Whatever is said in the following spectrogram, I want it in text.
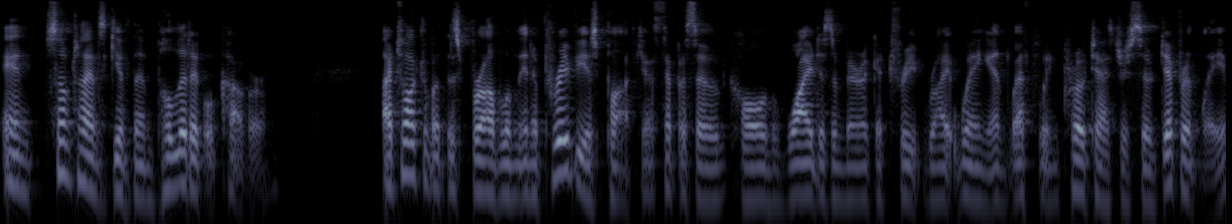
and sometimes give them political cover. I talked about this problem in a previous podcast episode called Why Does America Treat Right Wing and Left Wing Protesters So Differently?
